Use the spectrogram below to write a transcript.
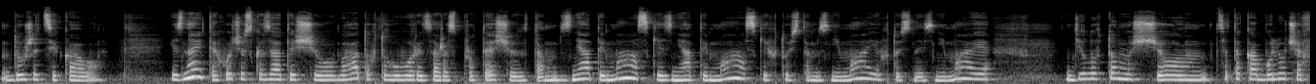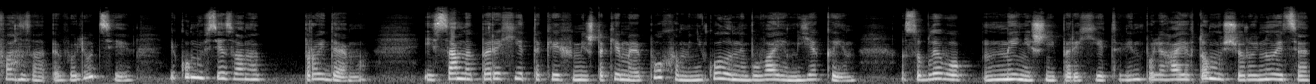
дуже цікаво. І знаєте, хочу сказати, що багато хто говорить зараз про те, що там зняти маски, зняти маски, хтось там знімає, хтось не знімає. Діло в тому, що це така болюча фаза еволюції, яку ми всі з вами пройдемо. І саме перехід таких між такими епохами ніколи не буває м'яким. Особливо нинішній перехід він полягає в тому, що руйнується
